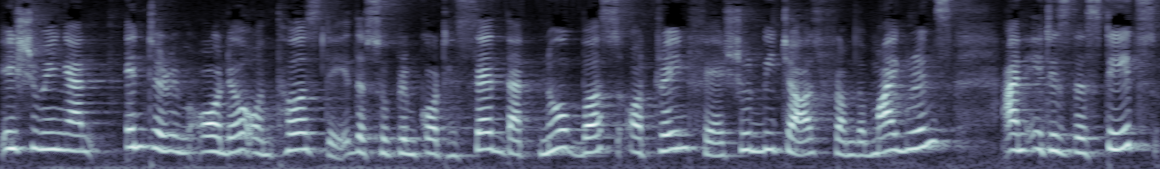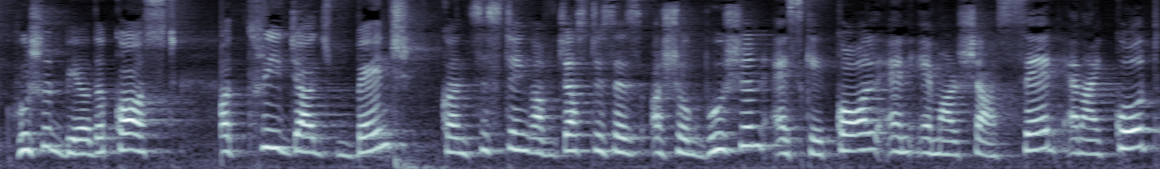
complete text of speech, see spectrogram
Issuing an interim order on Thursday, the Supreme Court has said that no bus or train fare should be charged from the migrants and it is the states who should bear the cost. A three judge bench consisting of Justices Ashok Bhushan, S.K. Kaul, and M.R. Shah said, and I quote,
